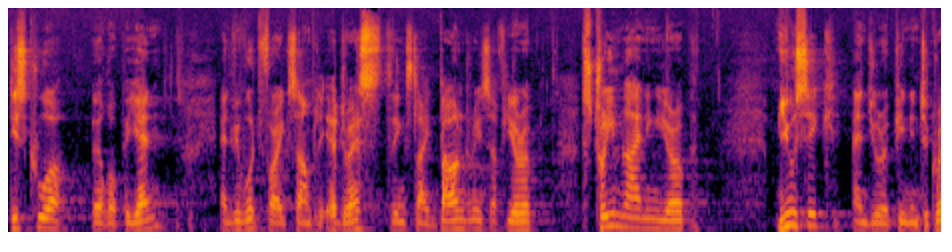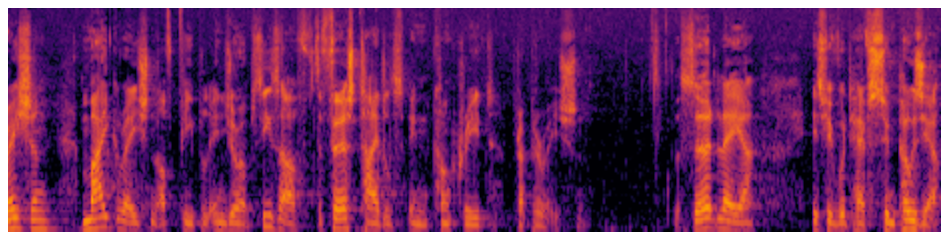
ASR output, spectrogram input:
Discours Européen. And we would, for example, address things like boundaries of Europe, streamlining Europe, music and European integration, migration of people in Europe. These are the first titles in concrete preparation. The third layer is we would have symposia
